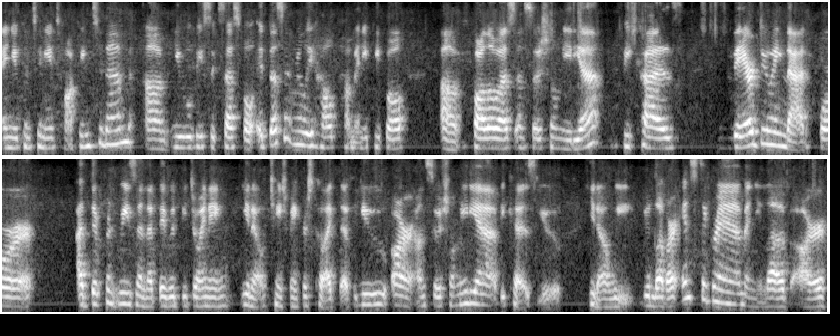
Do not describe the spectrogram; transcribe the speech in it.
and you continue talking to them, um, you will be successful. It doesn't really help how many people uh, follow us on social media because they're doing that for a different reason that they would be joining, you know, Changemakers Collective. You are on social media because you, you know, we you love our Instagram and you love our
